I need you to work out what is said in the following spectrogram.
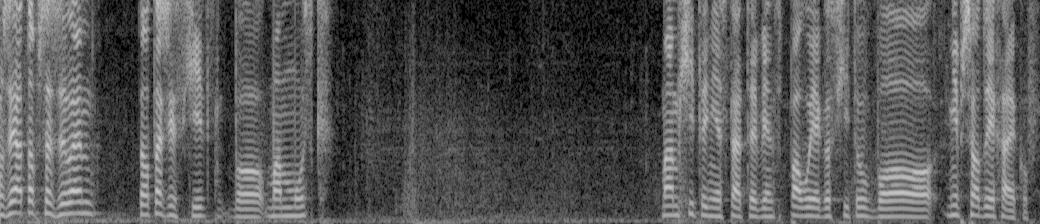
To, że ja to przeżyłem, to też jest hit, bo mam mózg. Mam hity niestety, więc pałuję go z hitów, bo nie przeładuję haeków.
